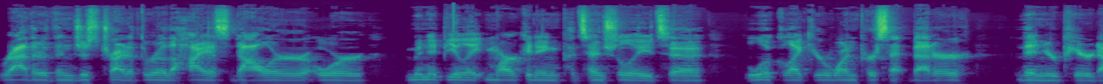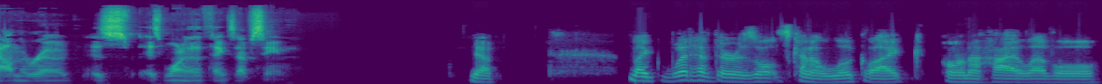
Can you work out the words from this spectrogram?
rather than just try to throw the highest dollar or manipulate marketing potentially to look like you're 1% better than your peer down the road is is one of the things I've seen. Yeah. Like what have the results kind of look like on a high level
